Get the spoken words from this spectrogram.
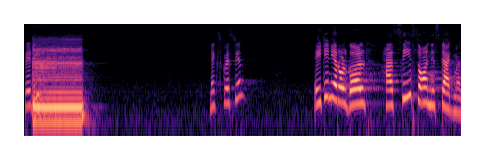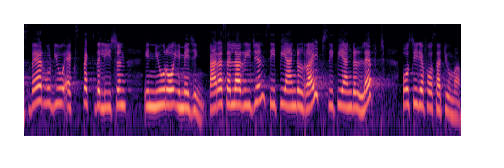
Ready? Next question. 18-year-old girl has seesaw nystagmus. Where would you expect the lesion in neuroimaging? Parasellar region, CP angle right, CP angle left, posterior fossa tumor.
